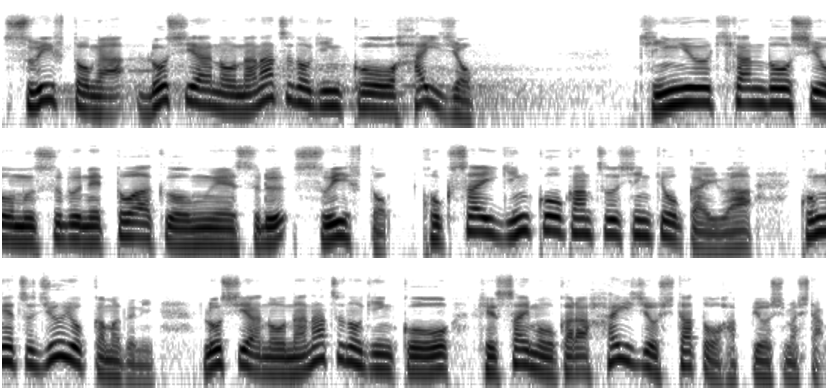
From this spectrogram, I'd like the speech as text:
スウィフトがロシアの7つの銀行を排除。金融機関同士を結ぶネットワークを運営するスウィフト国際銀行間通信協会は今月14日までにロシアの7つの銀行を決済網から排除したと発表しました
